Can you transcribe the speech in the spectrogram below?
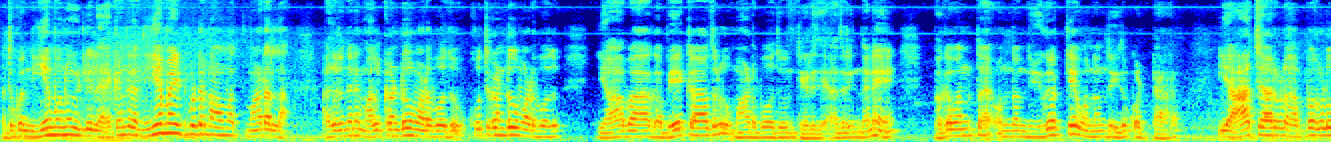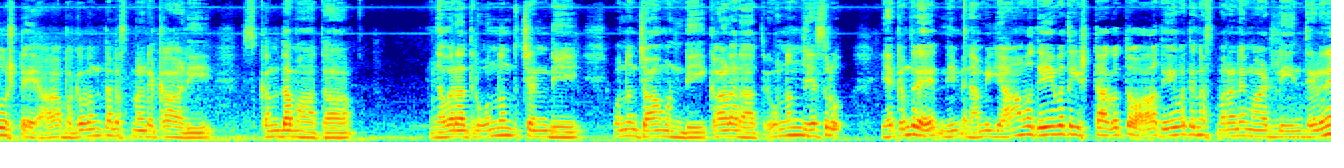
ಅದಕ್ಕೊಂದು ನಿಯಮನೂ ಇರಲಿಲ್ಲ. ಯಾಕಂದರೆ ನಿಯಮ ಇಟ್ಬಿಟ್ರೆ ನಾವು ಮತ್ತೆ ಮಾಡಲ್ಲ. ಅದರಿಂದನೇ ಮಲ್ಕೊಂಡು ಮಾಡ್ಬೋದು ಕೂತ್ಕೊಂಡು ಮಾಡ್ಬೋದು ಯಾವಾಗ ಬೇಕಾದರೂ ಮಾಡ್ಬೋದು ಅಂತ ಹೇಳಿದೆ. ಅದರಿಂದನೇ ಭಗವಂತ ಒಂದೊಂದು ಯುಗಕ್ಕೆ ಒಂದೊಂದು ಇದು ಕೊಟ್ಟ ಈ ಆಚಾರಗಳು ಹಬ್ಬಗಳು ಅಷ್ಟೇ. ಆ ಭಗವಂತನ ಸ್ಮರಣೆ ಕಾಳಿ ಸ್ಕಂದಮಾತ ನವರಾತ್ರಿ ಒಂದೊಂದು ಚಂಡಿ, ಒಂದೊಂದು ಚಾಮುಂಡಿ, ಕಾಳರಾತ್ರಿ, ಒಂದೊಂದು ಹೆಸರು ಯಾಕಂದರೆ ನಿಮ್ಮ ನಮಗೆ ಯಾವ ದೇವತೆ ಇಷ್ಟ ಆಗುತ್ತೋ ಆ ದೇವತೆನ ಸ್ಮರಣೆ ಮಾಡಲಿ ಅಂತೇಳಿ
